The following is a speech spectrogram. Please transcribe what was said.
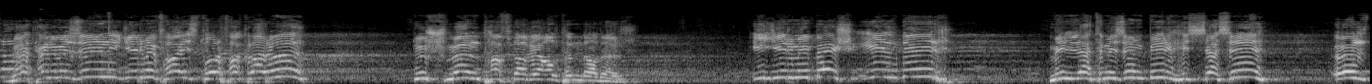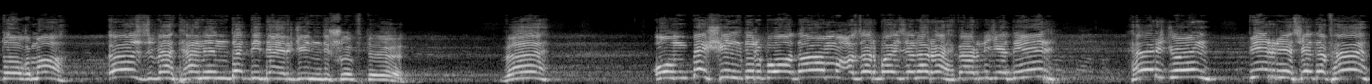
...vətənimizin 20 faiz torpaqları... ...düşmən taftağı altındadır. 25 ildir milletimizin bir hissesi öz doğma, öz vətənində didərgin düşübdür. Və 15 ildir bu adam Azərbaycana rəhbərlik edir. Hər gün bir neçə dəfə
